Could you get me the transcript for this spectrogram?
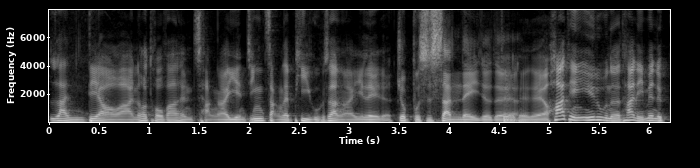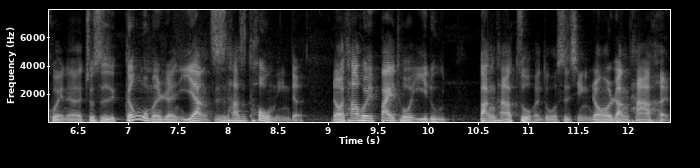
烂掉啊，然后头发很长啊，眼睛长在屁股上啊一类的，就不是善类，就对。对对对，花田一路呢，它里面的鬼呢，就是跟我们人一样，只是它是透明的，然后他会拜托一路帮他做很多事情，然后让他很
